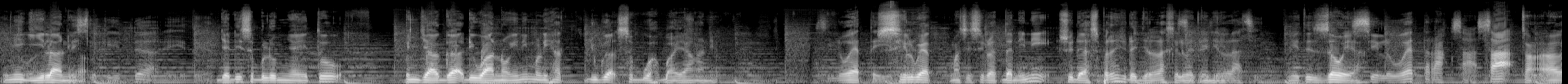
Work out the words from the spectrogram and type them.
Ini gila nih. Iblis Yo. legenda gitu ya. Jadi sebelumnya itu penjaga di Wano ini melihat juga sebuah bayangan ya. Siluet ya. Siluet masih siluet dan ini sudah sepertinya sudah jelas siluet Sudah ini. jelas sih. Yaitu Zou ya. Siluet raksasa. Sa- eh,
